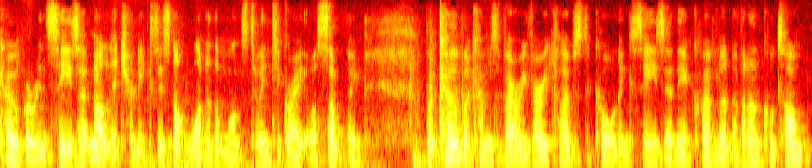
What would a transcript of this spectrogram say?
Koba in Caesar. Not literally, because it's not one of them wants to integrate or something. But Koba comes very, very close to calling Caesar the equivalent of an Uncle Tom.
